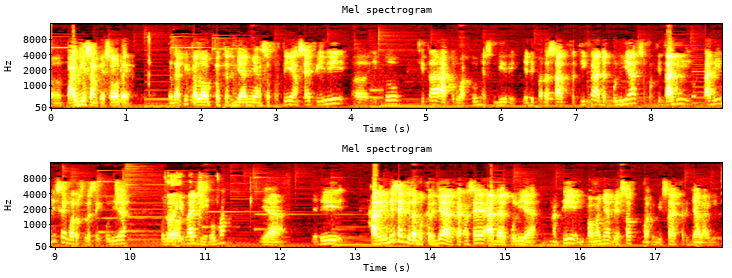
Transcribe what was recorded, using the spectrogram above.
uh, pagi sampai sore tetapi kalau pekerjaan yang seperti yang saya pilih uh, itu kita atur waktunya sendiri jadi pada saat ketika ada kuliah seperti tadi tadi ini saya baru selesai kuliah kuliah oh, iya. di rumah ya jadi hari ini saya tidak bekerja karena saya ada kuliah nanti umpamanya besok baru bisa kerja lagi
